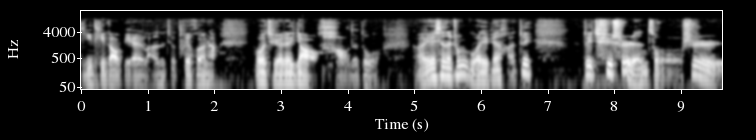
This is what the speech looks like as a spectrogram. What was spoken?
遗体告别，完了就推火葬场，我觉得要好得多啊！因为现在中国这边好像对对去世人总是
